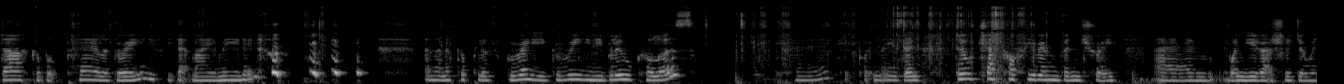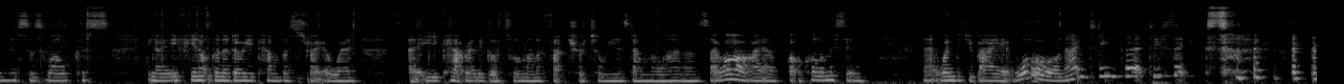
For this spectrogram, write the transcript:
darker but paler green if you get my meaning. And then a couple of grey greeny blue colours. Okay keep putting these in. Do check off your inventory um, when you're actually doing this as well because you know if you're not going to do your canvas straight away uh, you can't really go to a manufacturer two years down the line and say, oh, I have got a colour missing. Uh, when did you buy it? Whoa, 1936. uh,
